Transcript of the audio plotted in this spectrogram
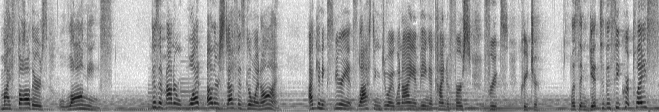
my father's longings. Doesn't matter what other stuff is going on. I can experience lasting joy when I am being a kind of first fruits creature. Listen, get to the secret place,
